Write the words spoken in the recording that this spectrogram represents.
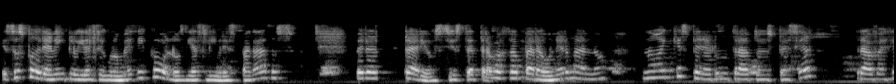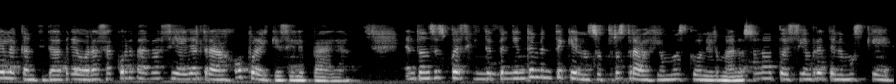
Estos podrían incluir el seguro médico o los días libres pagados. Pero al contrario, si usted trabaja para un hermano, no hay que esperar un trato especial. Trabaje la cantidad de horas acordadas y haga el trabajo por el que se le paga. Entonces, pues independientemente que nosotros trabajemos con hermanos o no, pues siempre tenemos que,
